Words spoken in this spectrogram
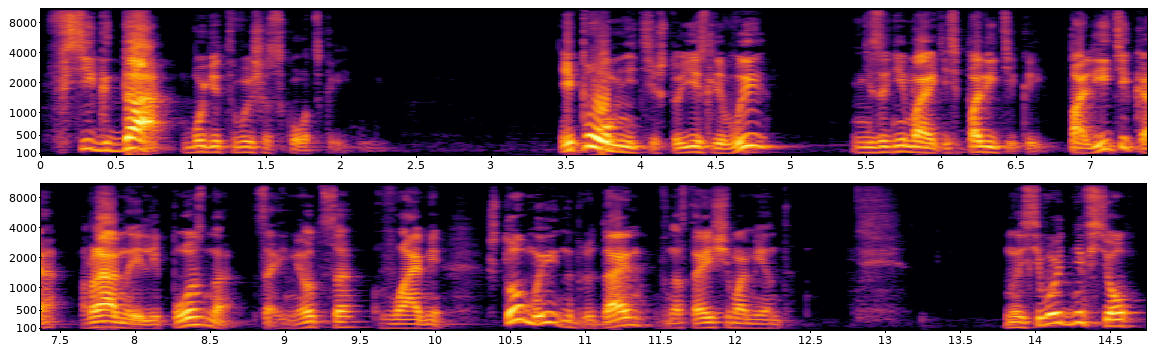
всегда будет выше скотской. И помните, что если вы не занимаетесь политикой, политика рано или поздно займется вами, что мы наблюдаем в настоящий момент. На сегодня все.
